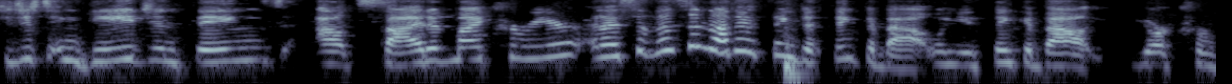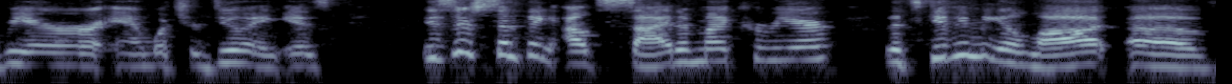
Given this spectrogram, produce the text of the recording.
to just engage in things outside of my career. And I said that's another thing to think about when you think about your career and what you're doing is is there something outside of my career that's giving me a lot of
